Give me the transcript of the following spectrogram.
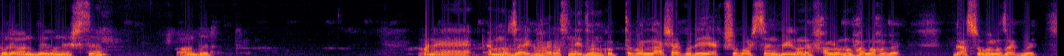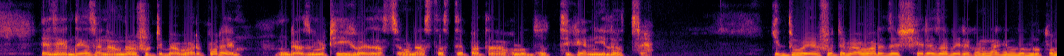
পরিমাণ বেগুন এসছে আমাদের। মানে মোজাইক ভাইরাস নিধন করতে পারলে আশা করি একশো পার্সেন্ট বেগুনের ফলনও ভালো হবে, গাছও ভালো থাকবে। এই যে দেখেছেন, আমরা ওষুধটি ব্যবহার করে গাছগুলো ঠিক হয়ে যাচ্ছে মানে আস্তে আস্তে পাতা হলুদ থেকে নীল হচ্ছে। কিন্তু এই ওষুধটি ব্যবহারে যে সেরে যাবে এরকম না, কিন্তু নতুন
